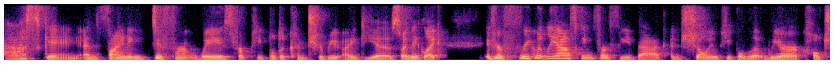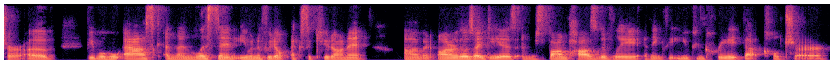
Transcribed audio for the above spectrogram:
asking and finding different ways for people to contribute ideas. So I think like if you're frequently asking for feedback and showing people that we are a culture of people who ask and then listen, even if we don't execute on it, um, and honor those ideas and respond positively, I think that you can create that culture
